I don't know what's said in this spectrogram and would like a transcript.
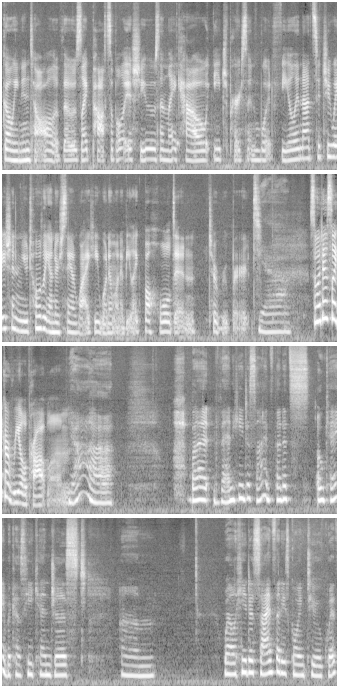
going into all of those like possible issues and like how each person would feel in that situation and you totally understand why he wouldn't want to be like beholden to Rupert. Yeah. So it is like a real problem. Yeah. But then he decides that it's okay because he can just um well, he decides that he's going to quit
